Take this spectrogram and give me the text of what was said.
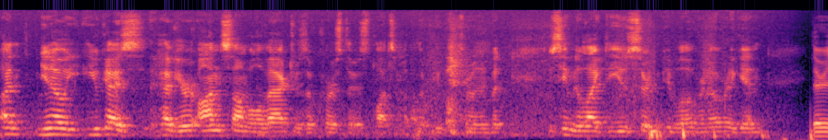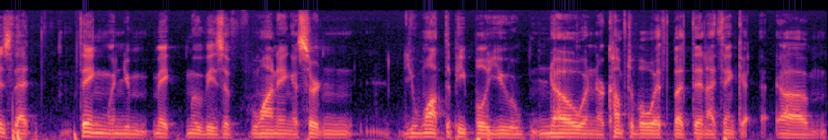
Uh, you know, you guys have your ensemble of actors. Of course, there's lots of other people thrown in, but you seem to like to use certain people over and over again. There is that thing when you make movies of wanting a certain, you want the people you know and are comfortable with, but then I think um,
